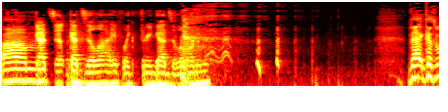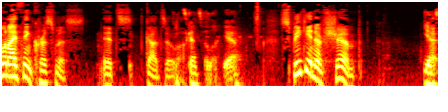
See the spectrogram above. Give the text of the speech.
Um, Godzilla. Godzilla. I have like three Godzilla ornaments. that because when I think Christmas, it's Godzilla. it's Godzilla. Yeah. Speaking of Shemp, Yes.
